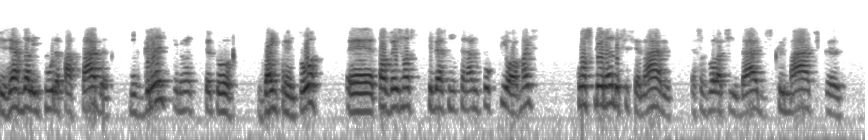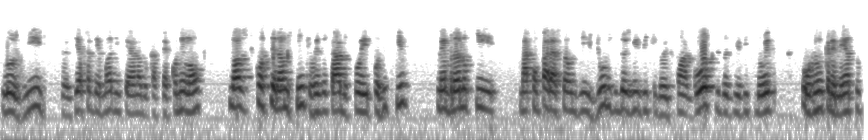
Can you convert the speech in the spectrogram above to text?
fizermos a leitura passada dos grandes problemas que o setor já enfrentou, é, talvez nós tivéssemos um cenário um pouco pior. Mas, considerando esse cenário, essas volatilidades climáticas, logísticas e essa demanda interna do café Conilon, nós consideramos sim que o resultado foi positivo. Lembrando que, na comparação de julho de 2022 com agosto de 2022, houve um incremento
